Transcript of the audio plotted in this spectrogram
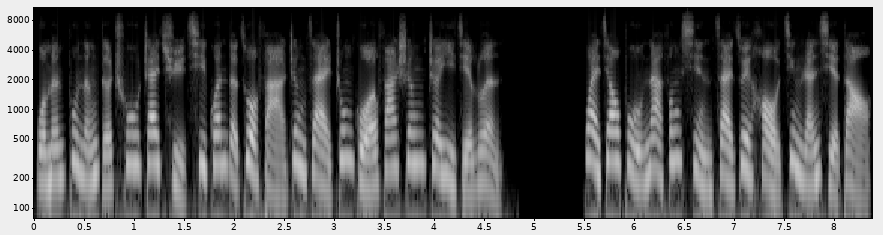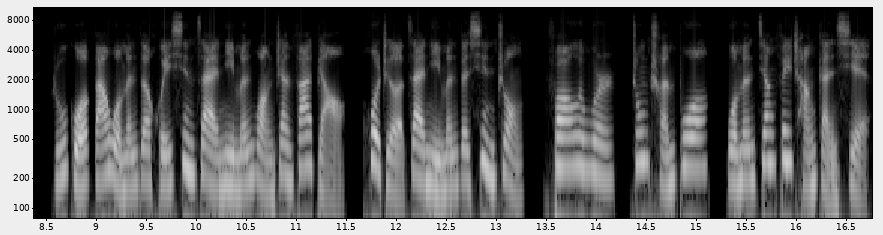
我们不能得出摘取器官的做法正在中国发生这一结论。外交部那封信在最后竟然写道：“如果把我们的回信在你们网站发表，或者在你们的信众 （follower） 中传播，我们将非常感谢。”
